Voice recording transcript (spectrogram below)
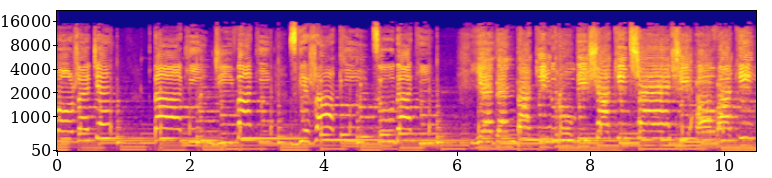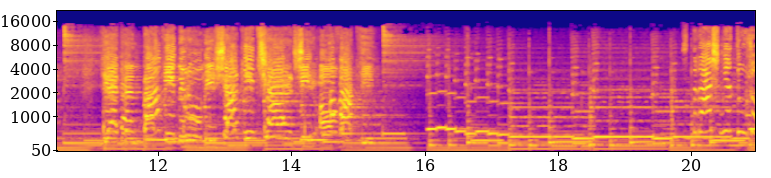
możecie ptaki, dziwaki, zwierzaki, cudaki. Jeden taki, drugi siaki, trzeci owaki. Jeden taki, drugi siaki, trzeci owaki. Strasznie dużo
